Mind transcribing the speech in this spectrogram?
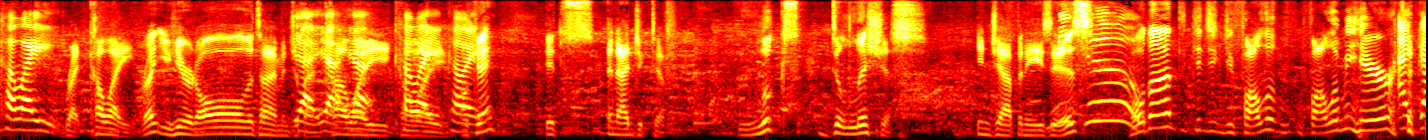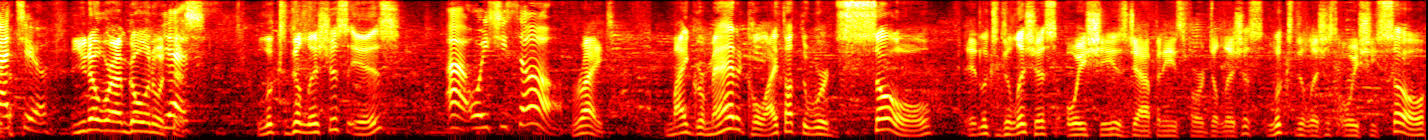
Kawaii. Right, kawaii, right? You hear it all the time in Yeah, Japan. yeah, kawaii, yeah. kawaii, Kawaii, kawaii. Okay? It's an adjective. Looks delicious in Japanese Me is too. Hold on, did you, you follow follow me here? I got you. you know where I'm going with Yes. this. Looks delicious is Uh, oishiso. right. My grammatical, I thought the word so it looks delicious. Oishi is Japanese for delicious. Looks delicious. Oishi so.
